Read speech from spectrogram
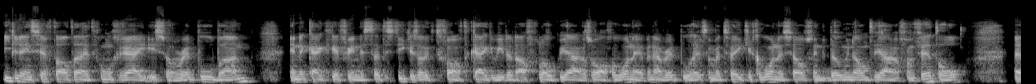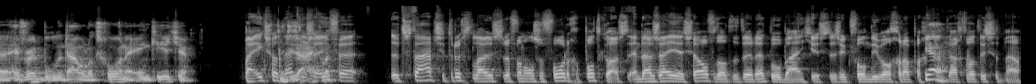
Iedereen zegt altijd, Hongarije is zo'n Red Bull-baan. En dan kijk ik even in de statistieken... zat ik toevallig te kijken wie er de afgelopen jaren zoal gewonnen hebben. Nou, Red Bull heeft er maar twee keer gewonnen. Zelfs in de dominante jaren van Vettel... Uh, heeft Red Bull er nauwelijks gewonnen, één keertje. Maar ik zat net eens eigenlijk... even het staartje terug te luisteren van onze vorige podcast. En daar zei je zelf dat het een Red Bull-baantje is. Dus ik vond die wel grappig. Ja. Ik dacht, wat is het nou?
